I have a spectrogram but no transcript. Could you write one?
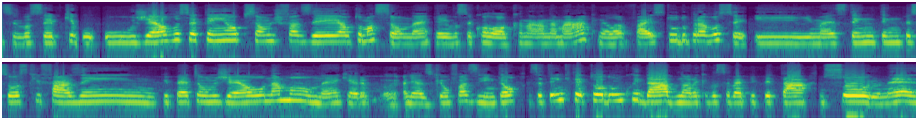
se você. Porque o, o gel você tem a opção de fazer automação, né? E aí você coloca na, na máquina, ela faz tudo para você. E, mas tem, tem pessoas que fazem, pipetam gel na mão, né? Que era, aliás, o que eu fazia. Então, você tem que ter todo um cuidado na hora que você vai pipetar o soro, né?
